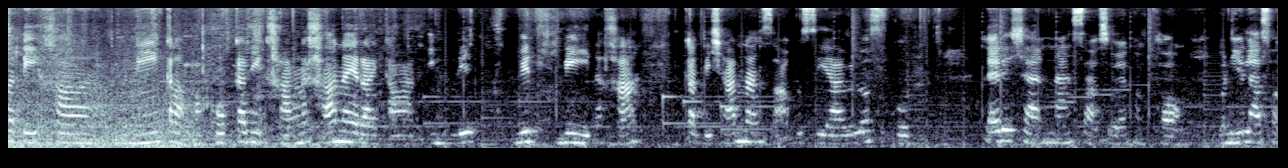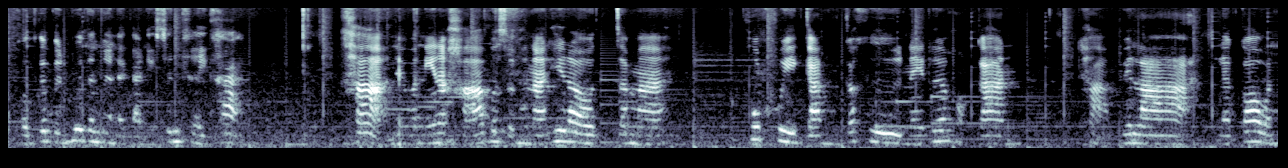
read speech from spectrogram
สวัสดีค่ะ วันนี้กลับมาพบกันอีกครั้งนะคะ ในรายการ English with V นะคะ กับดิฉันนางสาวบุษยาวิโรสกุล และดิฉันนางสาวสุวรรณคำทอง วันนี้เราสองคนก็เป็นผู้ดำเนินรายการอีกเช่นเคยค่ะ ค่ะ ในวันนี้นะคะบทสนทนาที่เราจะมาพูดคุยกันก็คือในเรื่องของการถามเวลาและก็วัน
